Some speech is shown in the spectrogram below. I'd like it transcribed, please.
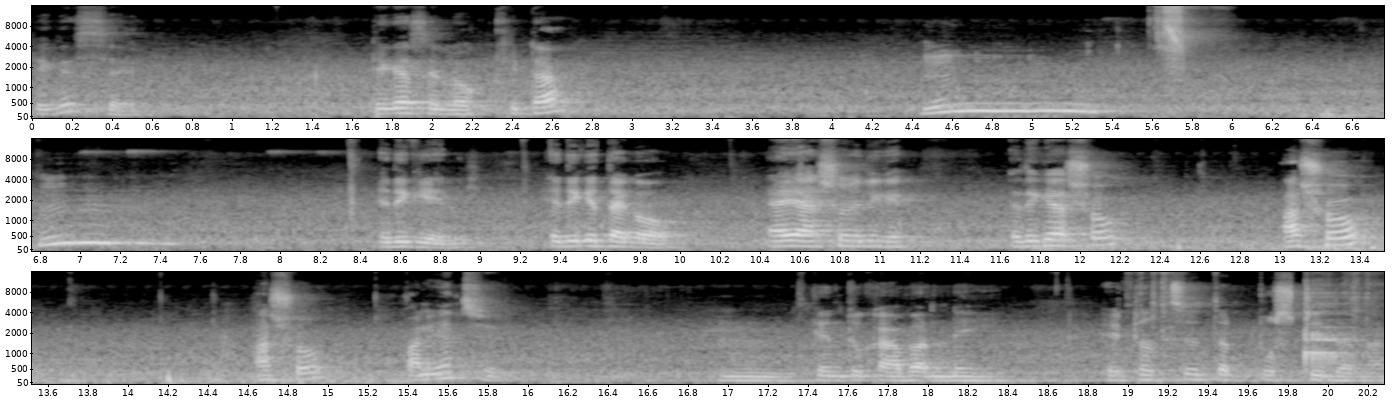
ঠিক আছে? ঠিক আছে, লক্ষ্মীটা? এদিকে এদিকে দেখো। এই আসো এদিকে। এদিকে আসো। আসো। আসো। পানি আছে? কিন্তু খাবার নেই। এটা হচ্ছে তার পুষ্টি দানা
